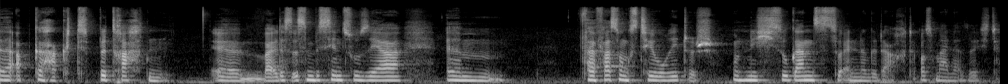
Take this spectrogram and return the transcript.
äh, abgehackt betrachten, ähm, weil das ist ein bisschen zu sehr ähm, verfassungstheoretisch und nicht so ganz zu Ende gedacht, aus meiner Sicht.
